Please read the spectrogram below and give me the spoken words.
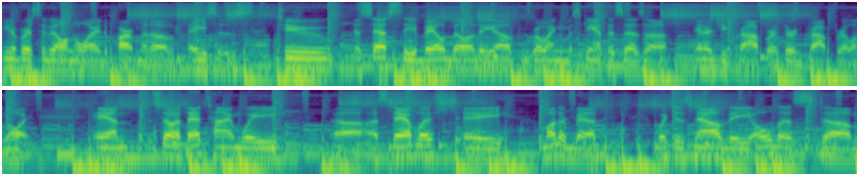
University of Illinois Department of ACES to assess the availability of growing miscanthus as a energy crop or a third crop for Illinois. And so at that time we uh, established a mother bed, which is now the oldest um,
